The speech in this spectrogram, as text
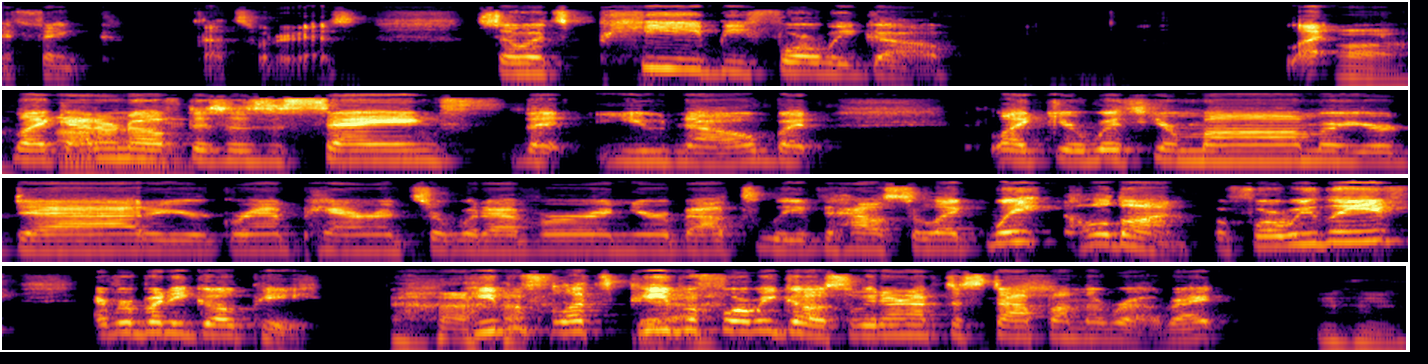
I think that's what it is. So it's P before we go. Like, Ah, like I ah, don't know if this is a saying that you know, but like you're with your mom or your dad or your grandparents or whatever, and you're about to leave the house. They're like, wait, hold on, before we leave, everybody go pee. Pee bef- let's pee Yeah. before we go, so we don't have to stop on the road, right? Mhm.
